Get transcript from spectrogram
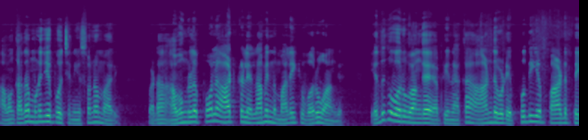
அவன் கதை முடிஞ்சு போச்சு நீங்கள் சொன்ன மாதிரி. பட் அவங்கள போல ஆட்கள் எல்லாமே இந்த மலைக்கு வருவாங்க. எதுக்கு வருவாங்க அப்படின்னாக்கா ஆண்டவருடைய புதிய பாடத்தை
